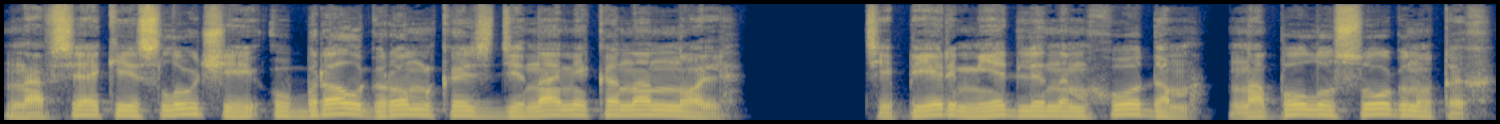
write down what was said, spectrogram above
На всякий случай убрал громкость динамика на ноль. Теперь медленным ходом, на полусогнутых,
